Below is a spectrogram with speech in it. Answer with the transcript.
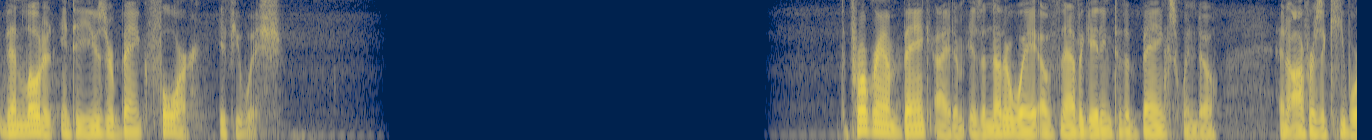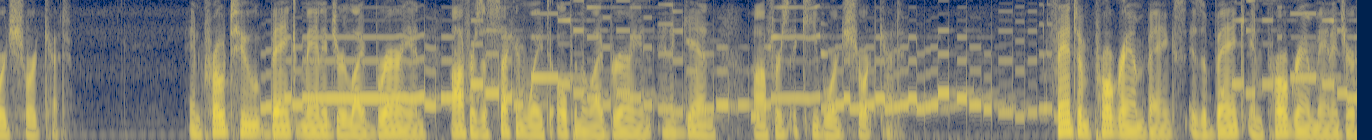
then load it into user bank 4 if you wish. Program Bank item is another way of navigating to the Banks window and offers a keyboard shortcut. And Pro 2 Bank Manager Librarian offers a second way to open the librarian and again offers a keyboard shortcut. Phantom Program Banks is a bank and program manager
